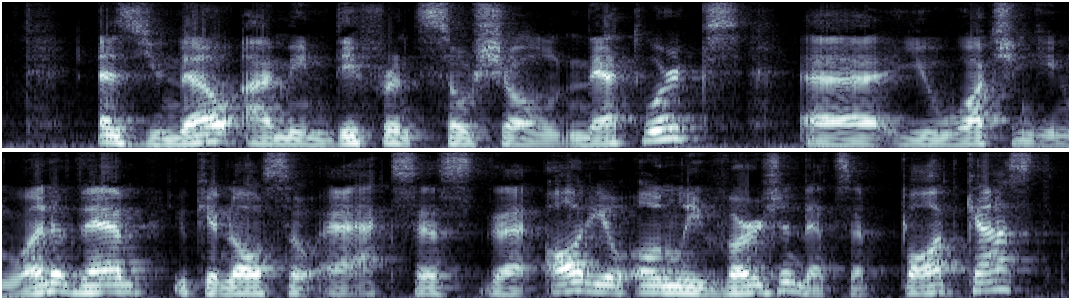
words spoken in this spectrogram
As you know, I'm in different social networks. Uh, you watching in one of them. You can also access the audio only version, that's a podcast.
